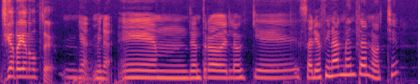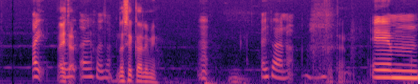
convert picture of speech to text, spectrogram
Sigan rellenando ustedes. Ya, mira, em, dentro de lo que salió finalmente anoche. Ay, Ahí está. Ahí, dejó eso. No sé el cable mío. Ah, ahí está, no. Ahí está. Em,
